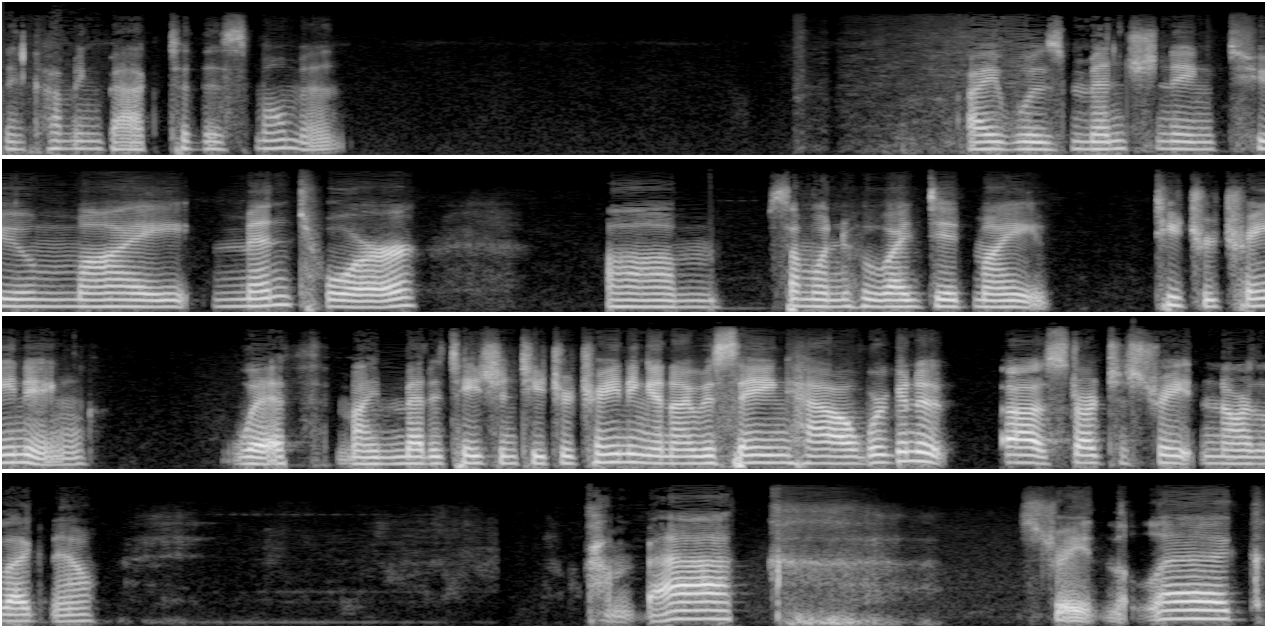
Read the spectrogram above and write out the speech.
And coming back to this moment. I was mentioning to my mentor, um, someone who I did my teacher training with, my meditation teacher training, and I was saying how we're going to uh, start to straighten our leg now. Come back, straighten the leg.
